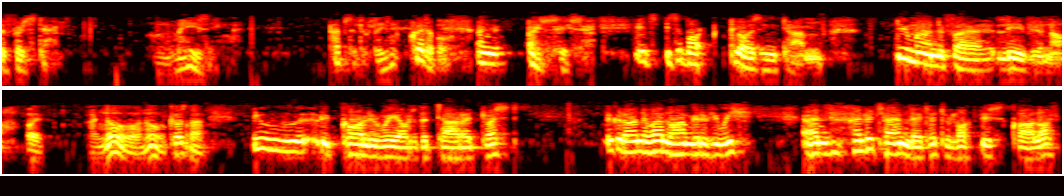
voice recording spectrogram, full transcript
for the first time. Amazing. Absolutely incredible. I, I say, sir, it's, it's about closing time. Do you mind if I leave you now? Why, I know, no, of course not. You recall your way out of the tower, I trust. Look around a while longer if you wish, and I'll return later to lock this choir loft.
